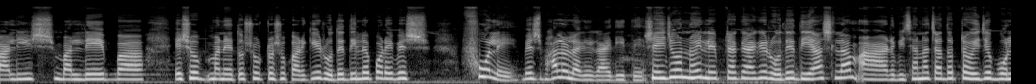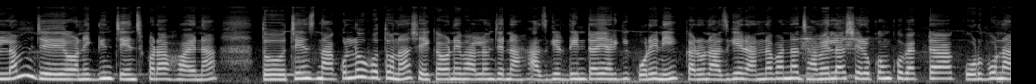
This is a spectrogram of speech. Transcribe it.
বালিশ বা লেপ বা এসব মানে তোষক টোষক আর কি, রোদে দিলে পরে বেশ ফোলে, বেশ ভালো লাগে গায়ে দিতে। সেই জন্যই লেপটাকে আগে রোদে দিয়ে আসলাম। আর বিছানা চাদরটা ওই যে বললাম যে অনেক দিন চেঞ্জ করা হয় না। তো চেঞ্জ না করলেও হতো না, সেই কারণে ভাবলাম যে না, আজকের দিনটাই আর কি করে নিই। কারণ আজকে রান্নাবান্নার ঝামেলা সেরকম খুব একটা করব না।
